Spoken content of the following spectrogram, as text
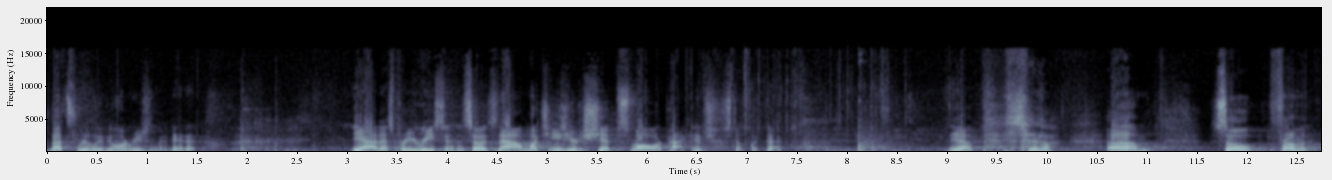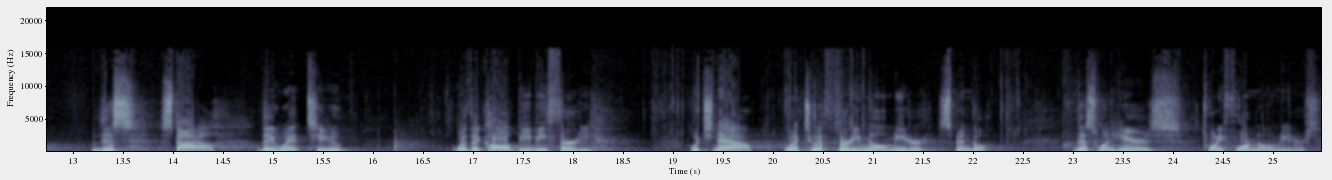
That's really the only reason they did it. Yeah, that's pretty recent. And so it's now much easier to ship, smaller package, stuff like that. Yeah. So, um, so from this style, they went to what they call a BB30, which now went to a 30 millimeter spindle. This one here is 24 millimeters.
